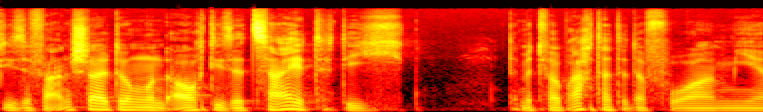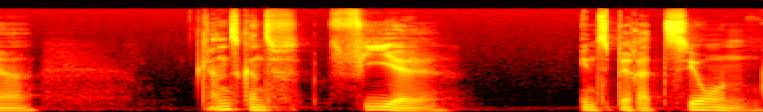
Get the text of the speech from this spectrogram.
diese Veranstaltung und auch diese Zeit, die ich damit verbracht hatte davor, mir ganz, ganz viel Inspiration,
